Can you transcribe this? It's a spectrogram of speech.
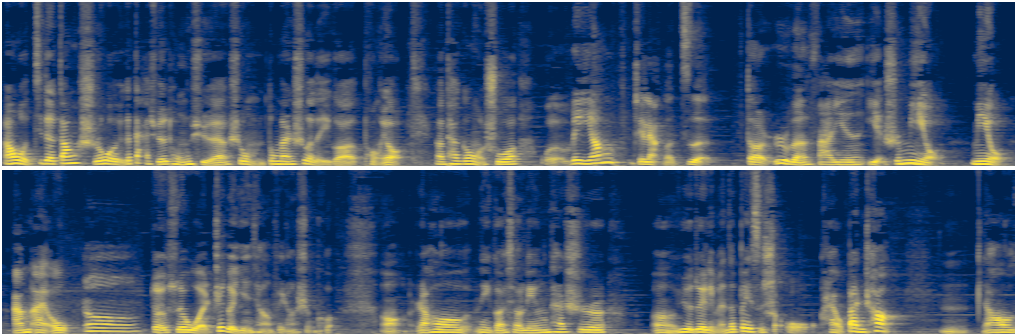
然后我记得当时我有一个大学同学，是我们动漫社的一个朋友，然后他跟我说，我未央这两个字的日文发音也是 mio mio m i o。哦，对，所以我这个印象非常深刻。嗯，然后那个小玲她是，呃，乐队里面的贝斯手，还有伴唱，嗯，然后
